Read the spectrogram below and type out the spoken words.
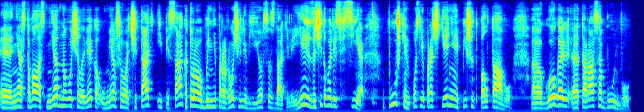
не оставалось ни одного человека, умевшего читать и писать, которого бы не пророчили в ее создатели. Ею зачитывались все. Пушкин после прочтения пишет Полтаву, Гоголь Тараса Бульбу,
